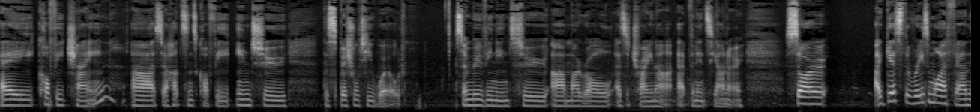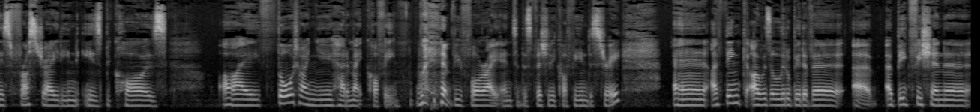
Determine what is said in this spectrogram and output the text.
a coffee chain, uh, so Hudson's Coffee, into the specialty world. So moving into uh, my role as a trainer at Veneziano. So I guess the reason why I found this frustrating is because I thought I knew how to make coffee before I entered the specialty coffee industry and I think I was a little bit of a a, a big fish in a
